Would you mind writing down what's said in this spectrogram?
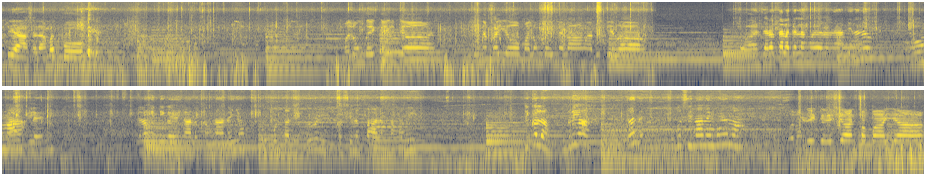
ate ha. Salamat po. Malunggay kayo dyan. Bili na kayo. Malunggay na lang natitira. Oh, ang sarap talaga lang meron natin, ano? Oo nga, Glenn. Hindi kayo inalap ng nanay nyo. Pupunta dito eh, kasi nagpaalam na kami. Teka lang, Andrea. Nanay, kung si nanay mo yun ah. Malunggay kayo dyan. Papaya.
